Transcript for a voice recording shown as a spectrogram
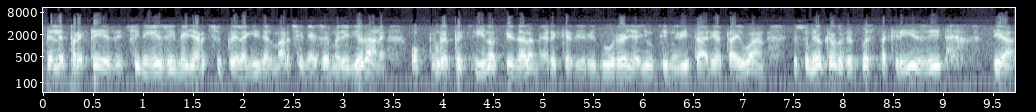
delle, pretese cinesi negli arcipelaghi del Mar Cinese meridionale, oppure Pechino chiede all'America di ridurre gli aiuti militari a Taiwan. Insomma, io credo che questa crisi sia,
